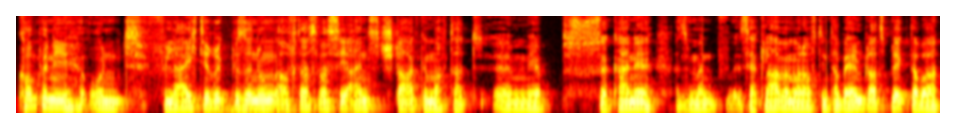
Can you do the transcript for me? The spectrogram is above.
Company und vielleicht die Rückbesinnung auf das, was sie einst stark gemacht hat. Ähm, ich ist ja keine, also man ist ja klar, wenn man auf den Tabellenplatz blickt, aber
